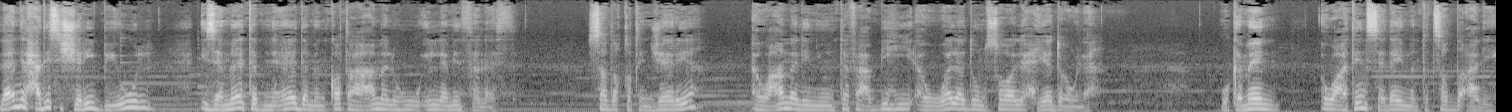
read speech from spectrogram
لأن الحديث الشريف بيقول إذا مات ابن آدم انقطع عمله إلا من ثلاث صدقة جارية أو عمل ينتفع به أو ولد صالح يدعو له. وكمان اوعى تنسى دايما تتصدق عليه.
